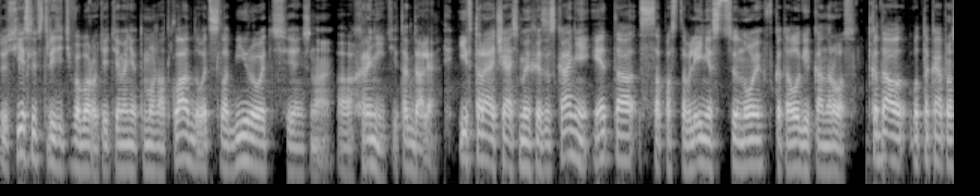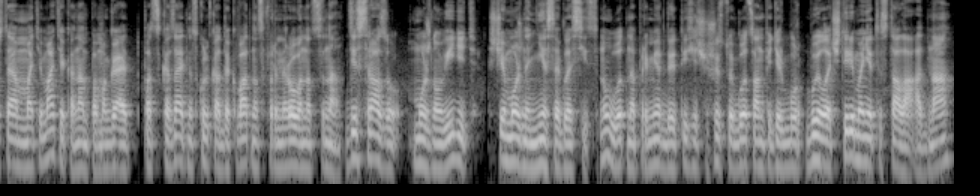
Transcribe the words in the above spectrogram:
То есть, если встретите в обороте эти монеты, можно откладывать, слабировать, я не знаю, э, хранить и так далее. И вторая часть моих изысканий – это сопоставление с ценой в каталоге Canros. Когда вот такая простая математика нам помогает подсказать, насколько адекватно сформирована цена. Здесь сразу можно увидеть, с чем можно не согласиться. Ну вот, например, 2006 год, Санкт-Петербург. Было 4 монеты, стало одна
